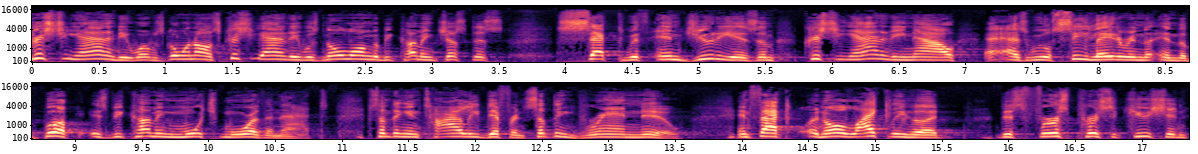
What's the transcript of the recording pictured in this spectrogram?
Christianity, what was going on was Christianity was no longer becoming just this sect within Judaism. Christianity now, as we'll see later in the, in the book, is becoming much more than that. Something entirely different, something brand new. In fact, in all likelihood, this first persecution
